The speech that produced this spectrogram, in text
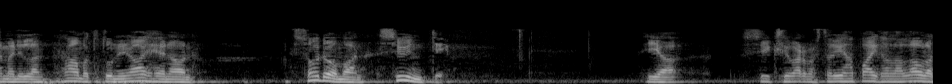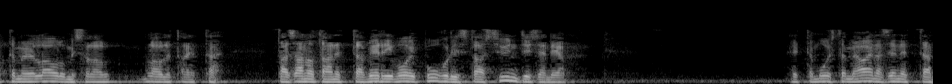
Tämän illan raamattotunnin aiheena on Sodoman synti. Ja siksi varmasti oli ihan paikallaan laulaa tämmöinen laulu, missä lauletaan, että, tai sanotaan, että veri voi puhdistaa syntisen ja että muistamme aina sen, että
